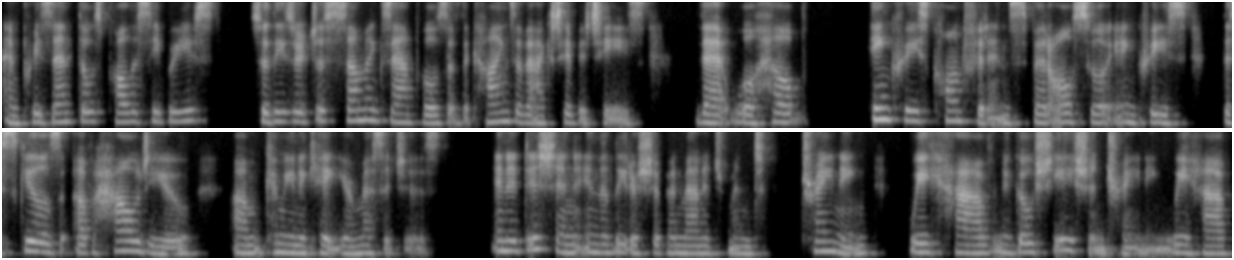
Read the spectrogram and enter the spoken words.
and present those policy briefs. So these are just some examples of the kinds of activities that will help increase confidence, but also increase the skills of how do you um, communicate your messages. In addition, in the leadership and management training, we have negotiation training, we have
